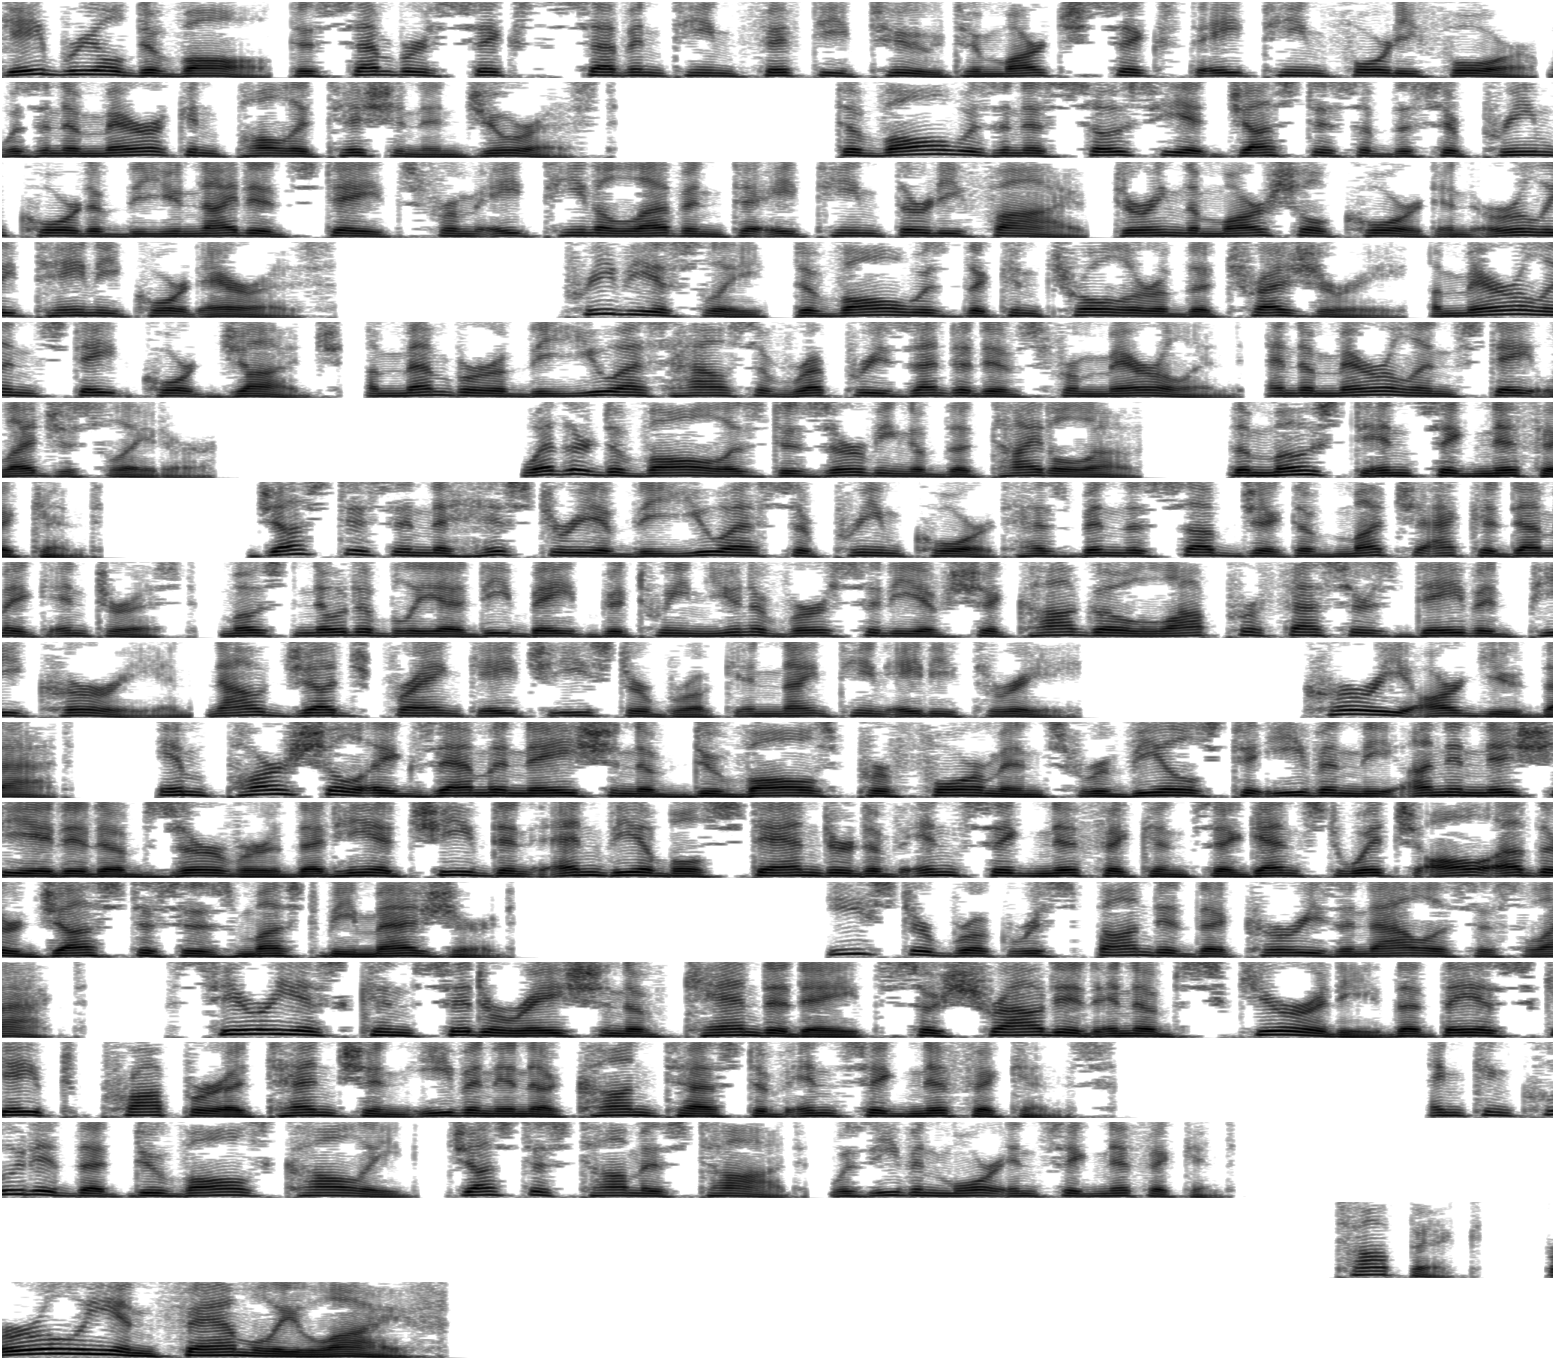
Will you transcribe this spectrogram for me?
Gabriel Duvall December 6, 1752 to March 6, 1844 was an American politician and jurist. Duvall was an Associate Justice of the Supreme Court of the United States from 1811 to 1835, during the Marshall Court and early Taney Court eras. Previously, Duvall was the Controller of the Treasury, a Maryland State Court judge, a member of the U.S. House of Representatives from Maryland, and a Maryland state legislator. Whether Duvall is deserving of the title of the most insignificant Justice in the history of the U.S. Supreme Court has been the subject of much academic interest, most notably a debate between University of Chicago law professors David P. Currie and now Judge Frank H. Easterbrook in 1983. Currie argued that, "...impartial examination of Duvall's performance reveals to even the uninitiated observer that he achieved an enviable standard of insignificance against which all other justices must be measured." Easterbrook responded that Currie's analysis lacked serious consideration of candidates so shrouded in obscurity that they escaped proper attention even in a contest of insignificance", and concluded that Duvall's colleague, Justice Thomas Todd, was even more insignificant. Early and family life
